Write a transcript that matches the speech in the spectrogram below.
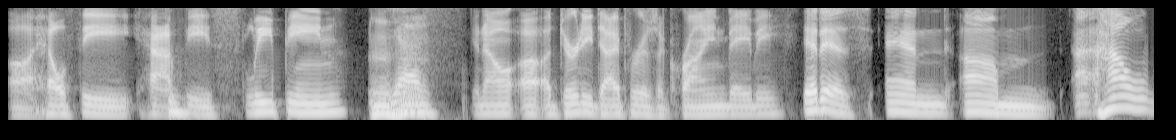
uh, healthy, happy, sleeping. Mm-hmm. Yes. You know, a, a dirty diaper is a crying baby. It is, and um, uh, how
